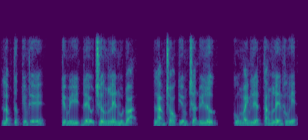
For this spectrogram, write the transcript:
lập tức kiếm thế, kiếm ý đều trương lên một đoạn, làm cho kiếm trận uy lực cũng mãnh liệt tăng lên không ít.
